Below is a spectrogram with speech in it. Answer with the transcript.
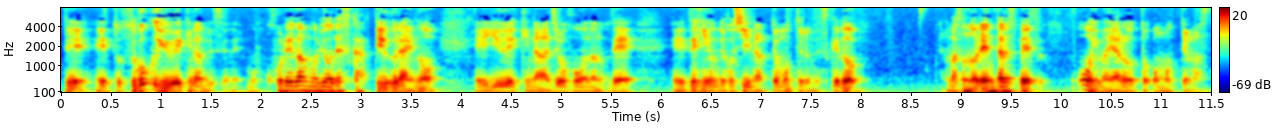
で、えっと、すごく有益なんですよね。もうこれが無料ですかっていうぐらいの、えー有益な情報なので、えーぜひ読んでほしいなって思ってるんですけど、まあ、そのレンタルスペースを今やろうと思ってます。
